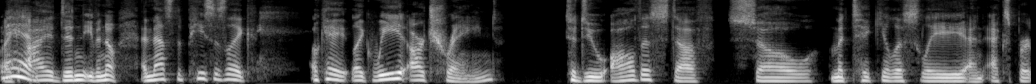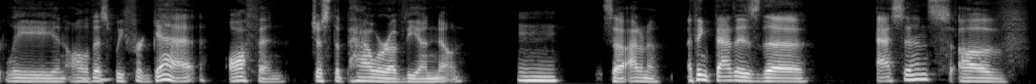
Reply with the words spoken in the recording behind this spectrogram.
Like Man. I didn't even know. And that's the piece is like, okay, like we are trained to do all this stuff so meticulously and expertly and all of this, we forget often just the power of the unknown. Mhm. So I don't know. I think that is the essence of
